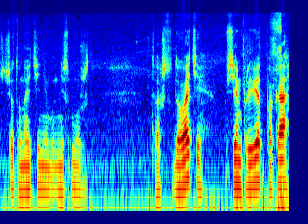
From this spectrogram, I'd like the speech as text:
что-то найти не, не сможет. Так что давайте. Всем привет, пока.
